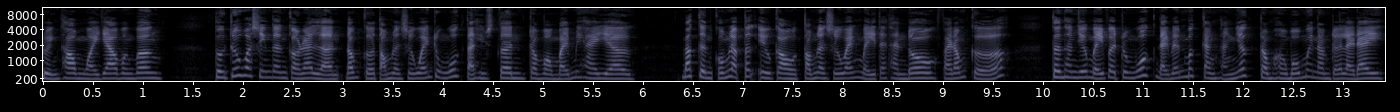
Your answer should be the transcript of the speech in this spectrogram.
truyền thông, ngoại giao v.v. Tuần trước Washington còn ra lệnh đóng cửa tổng lãnh sự quán Trung Quốc tại Houston trong vòng 72 giờ. Bắc Kinh cũng lập tức yêu cầu tổng lãnh sự quán Mỹ tại Thành Đô phải đóng cửa. Tình hình giữa Mỹ và Trung Quốc đạt đến mức căng thẳng nhất trong hơn 40 năm trở lại đây.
